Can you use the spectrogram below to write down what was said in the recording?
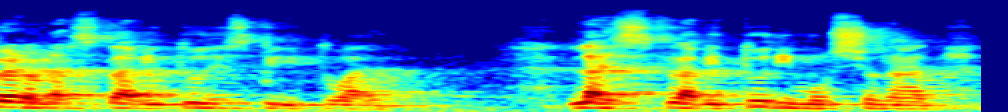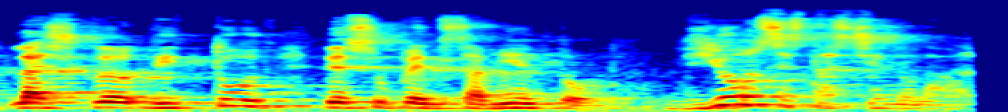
pero la esclavitud espiritual, la esclavitud emocional, la esclavitud de su pensamiento. Dios está haciendo la obra.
